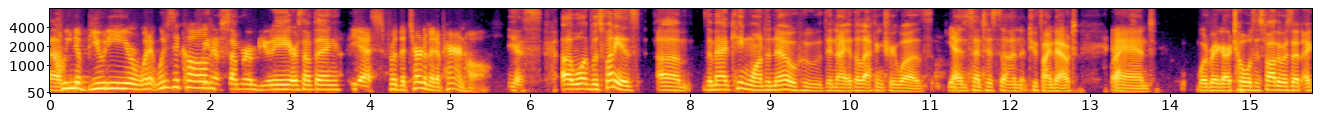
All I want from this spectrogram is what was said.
uh, Queen of Beauty or what what is it called? Queen of Summer and Beauty or something. yes, for the tournament of Harrenhal. Yes. Uh, well, what's funny is um, the Mad King wanted to know who the Knight of the Laughing Tree was, Yes. and sent his son to find out. Right. And what Rhaegar told his father was that I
